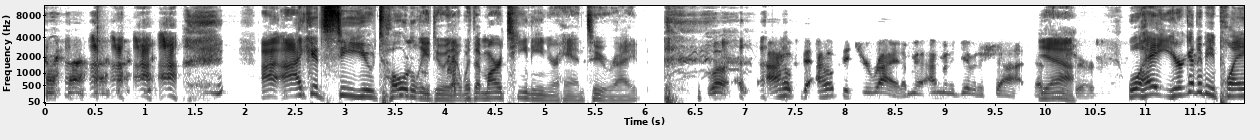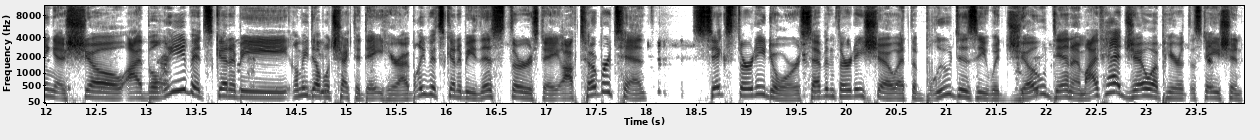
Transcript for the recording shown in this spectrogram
I, I could see you totally doing that with a martini in your hand too, right? well, I hope that, I hope that you're right. I'm gonna I'm gonna give it a shot. yeah. Sure. Well, hey, you're going to be playing a show. I believe it's going to be. Let me double check the date here. I believe it's going to be this Thursday, October 10th. 6:30 doors, 7:30 show at the Blue Dizzy with Joe Denham. I've had Joe up here at the station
